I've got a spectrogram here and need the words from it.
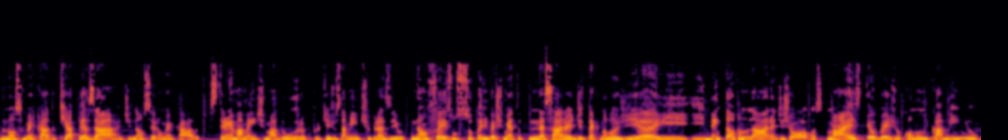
do nosso mercado, que apesar de não ser um mercado extremamente maduro, porque justamente o Brasil não fez um super investimento nessa área de tecnologia e, e nem tanto na área de jogos, mas eu vejo como um caminho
